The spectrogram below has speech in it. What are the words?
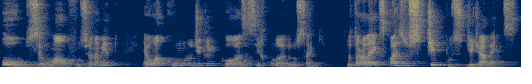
ou do seu mau funcionamento é o acúmulo de glicose circulando no sangue. Doutor Alex, quais os tipos de diabetes?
